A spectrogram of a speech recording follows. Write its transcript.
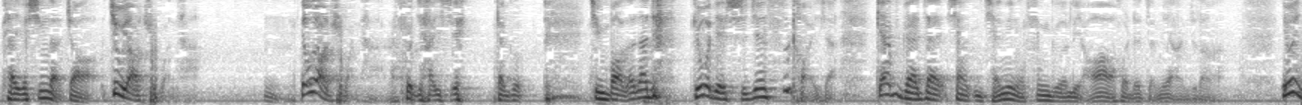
开一个新的，叫就要去管它，嗯，都要去管它，然后加一些能够劲爆的，大家给我点时间思考一下，该不该再像以前那种风格聊啊，或者怎么样，你知道吗？因为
